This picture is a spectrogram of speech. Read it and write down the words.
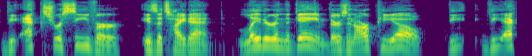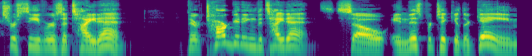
The X receiver is a tight end. Later in the game, there's an RPO. the The X receiver is a tight end. They're targeting the tight ends. So in this particular game,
